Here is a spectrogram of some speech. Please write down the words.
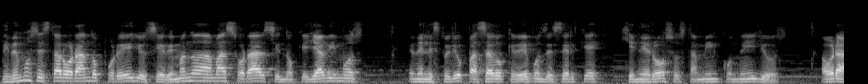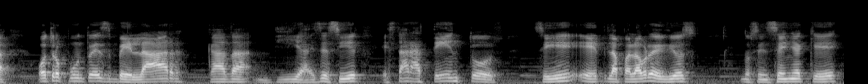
Debemos estar orando por ellos y además no nada más orar, sino que ya vimos en el estudio pasado que debemos de ser que generosos también con ellos. Ahora, otro punto es velar cada día, es decir, estar atentos. ¿sí? Eh, la palabra de Dios nos enseña que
